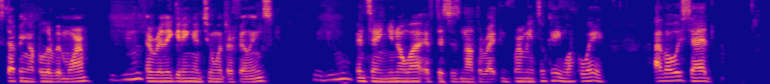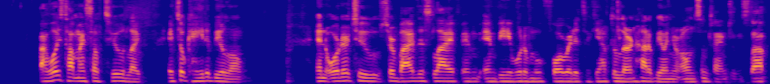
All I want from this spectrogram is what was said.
stepping up a little bit more Mm-hmm. and really getting in tune with our feelings Mm-hmm. and saying, you know what, if this is not the right thing for me, it's okay, walk away. I've always said, I've always taught myself too, like, it's okay to be alone. In order to survive this life and, and be able to move forward, it's like you have to learn how to be on your own sometimes and stop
